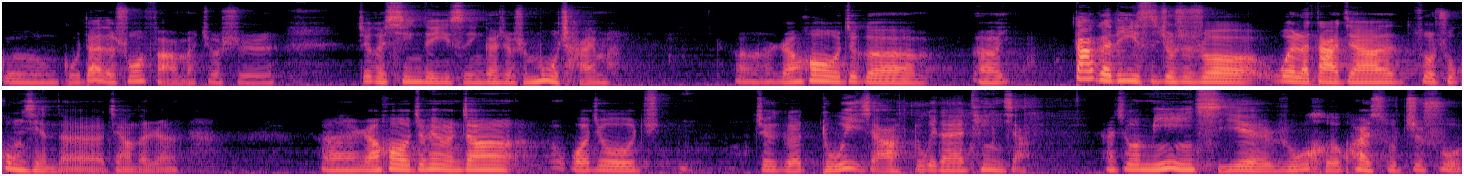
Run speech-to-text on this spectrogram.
嗯古代的说法嘛，就是这个薪的意思应该就是木柴嘛，啊，然后这个呃大概的意思就是说为了大家做出贡献的这样的人，嗯，然后这篇文章我就这个读一下啊，读给大家听一下，他说民营企业如何快速致富。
